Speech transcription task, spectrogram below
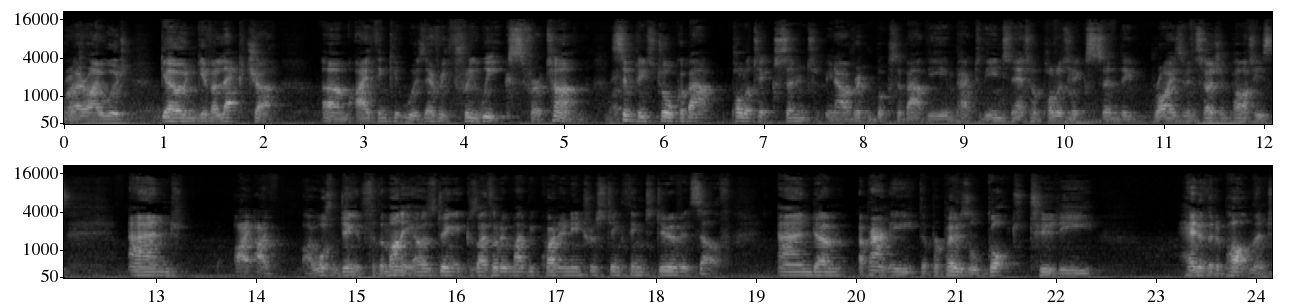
where I would go and give a lecture? Um, I think it was every three weeks for a term." Simply to talk about politics, and you know, I've written books about the impact of the internet on politics and the rise of insurgent parties and I, I, I wasn't doing it for the money. I was doing it because I thought it might be quite an interesting thing to do of itself. And um, apparently, the proposal got to the head of the department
